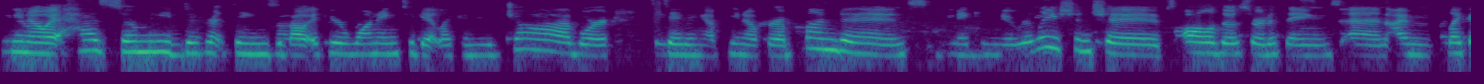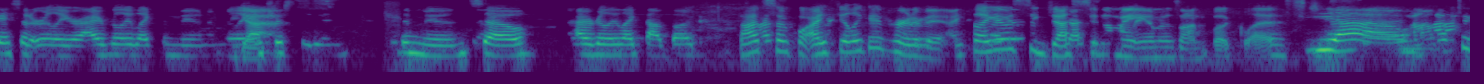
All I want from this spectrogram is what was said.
you know, it has so many different things about if you're wanting to get like a new job or saving up, you know, for abundance, making new relationships, all of those sort of things. And I'm, like I said earlier, I really like the moon. I'm really Yes. interested in the moon. So I really like that book. That's so cool. I feel like I've heard of it. I feel like it was suggested on my Amazon book list. Yeah. I'll have to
